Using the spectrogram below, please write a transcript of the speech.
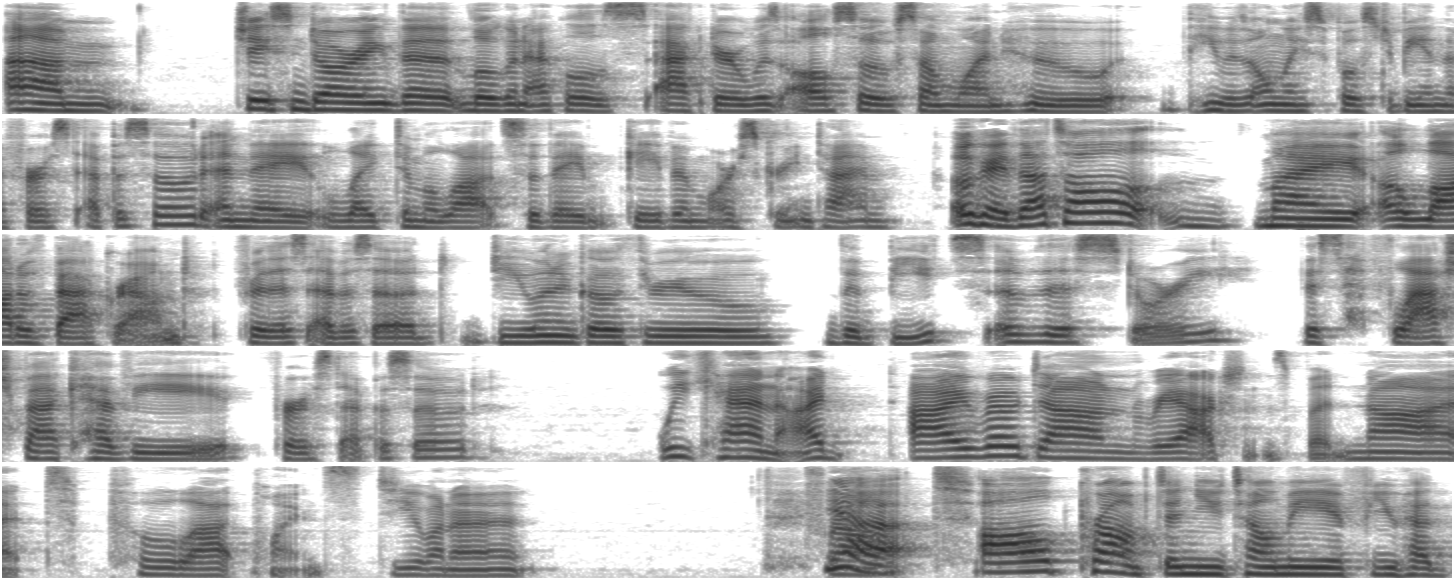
Um, Jason Dohring, the Logan Echolls actor, was also someone who he was only supposed to be in the first episode, and they liked him a lot, so they gave him more screen time. Okay, that's all my a lot of background for this episode. Do you want to go through the beats of this story? This flashback heavy first episode? we can. I I wrote down reactions, but not plot points. Do you want to? Yeah, I'll prompt and you tell me if you had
